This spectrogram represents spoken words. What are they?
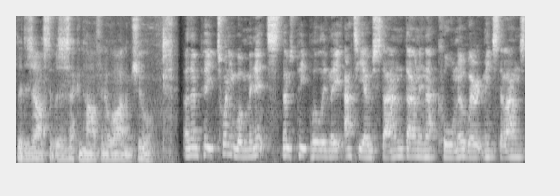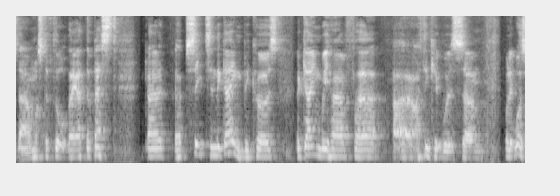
the disaster that was the second half in a while, I'm sure. And then Pete, 21 minutes. Those people in the Atyeo stand down in that corner where it meets the Lansdowne must have thought they had the best uh, uh, seats in the game because again we have. Uh, uh, I think it was um, well, it was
